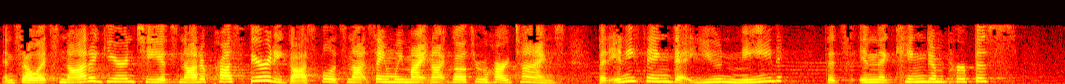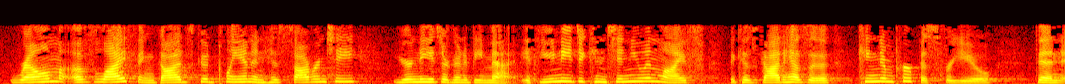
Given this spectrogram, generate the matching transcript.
And so it's not a guarantee, it's not a prosperity gospel. It's not saying we might not go through hard times, but anything that you need that's in the kingdom purpose realm of life and God's good plan and His sovereignty, your needs are going to be met. If you need to continue in life because God has a kingdom purpose for you, then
